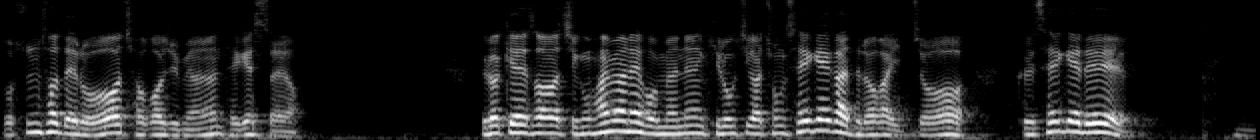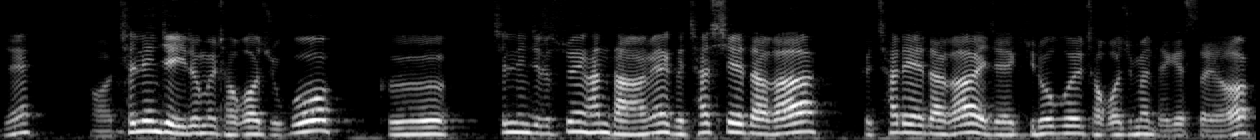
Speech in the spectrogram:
또 순서대로 적어주면 되겠어요. 이렇게 해서 지금 화면에 보면은 기록지가 총 3개가 들어가 있죠. 그 3개를 이제 어, 챌린지 이름을 적어주고 그 챌린지를 수행한 다음에 그 차시에다가 그 차례에다가 이제 기록을 적어주면 되겠어요.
